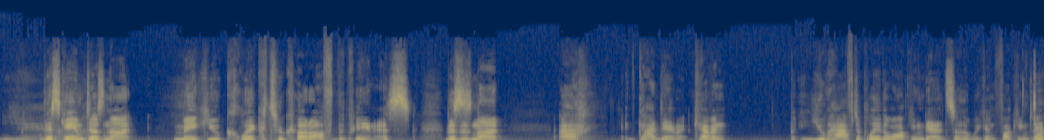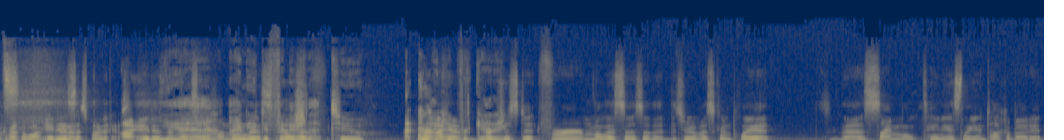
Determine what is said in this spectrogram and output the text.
yeah. This game does not make you click to cut off the penis. This is not. Ah, God damn it, Kevin. but You have to play The Walking Dead so that we can fucking talk It's- about The Walking it Dead is on this podcast. I- it is the next Yeah, game on my I need list. to finish have, that too. I, keep have forgetting. purchased it for Melissa so that the two of us can play it uh, simultaneously and talk about it.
